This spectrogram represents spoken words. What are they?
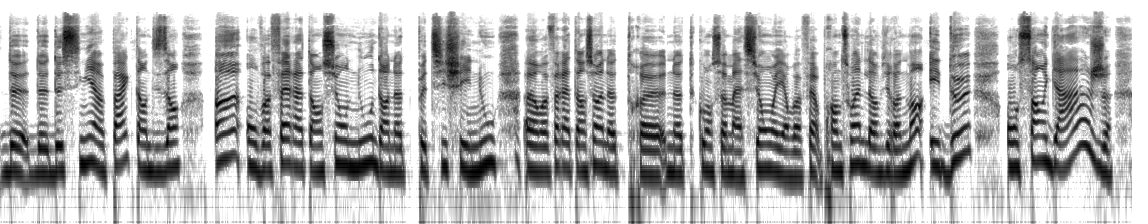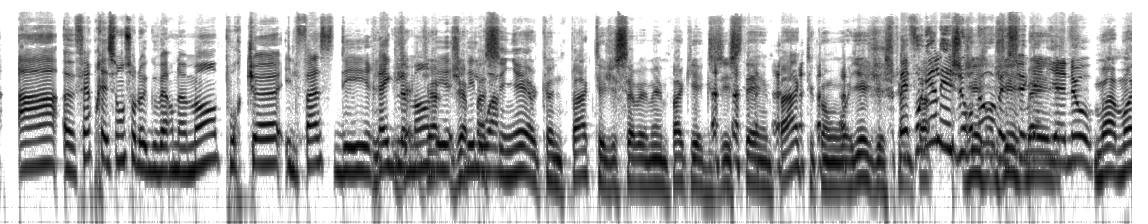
de, de, de, signer un pacte en disant un, on va faire attention nous dans notre petit chez nous, euh, on va faire attention à notre euh, notre consommation et on va faire prendre soin de l'environnement. Et deux, on s'engage à euh, faire pression sur le gouvernement pour qu'il fasse des règlements, des, des lois. J'ai pas signé aucun pacte. Je savais même pas qu'il existait un pacte. Comme vous voyez, je suis. Mais il faut lire les journaux, Monsieur Galliano. Moi, moi,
